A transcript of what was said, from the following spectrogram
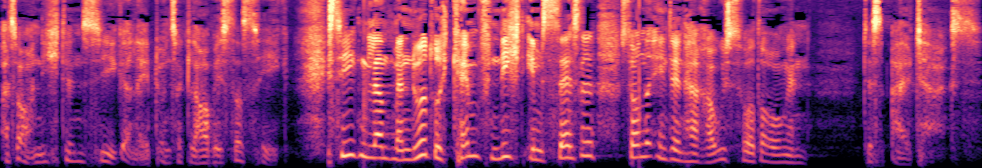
also auch nicht den Sieg erlebt. Unser Glaube ist der Sieg. Siegen lernt man nur durch Kämpfen, nicht im Sessel, sondern in den Herausforderungen des Alltags.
